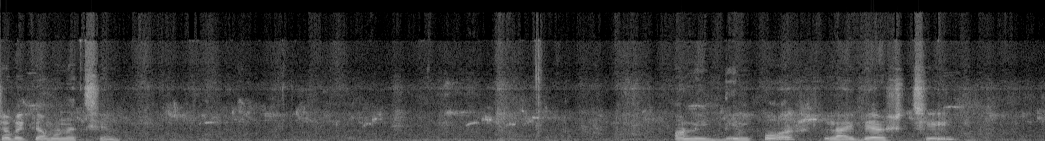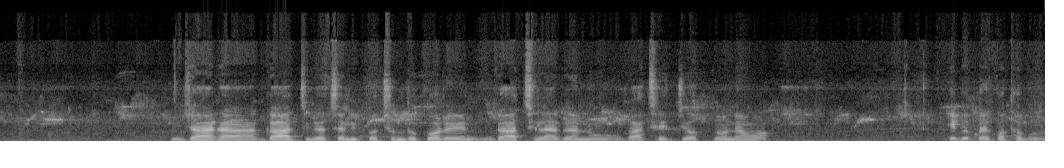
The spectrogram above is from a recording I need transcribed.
সবাই কেমন আছেন? অনেক দিন পর লাইভে আসছি। যারা গাছ গাছালি পছন্দ করেন, গাছ লাগানো, গাছের যত্ন নেওয়া, এ ব্যাপারে কথা বলব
